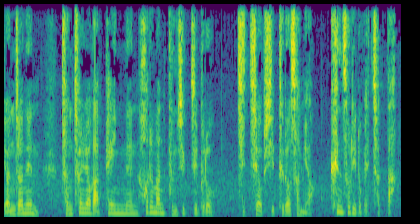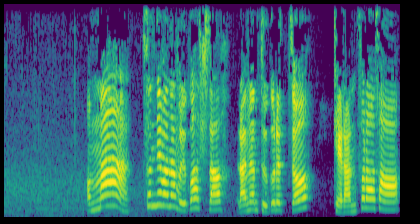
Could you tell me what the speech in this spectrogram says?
연저는 전철역 앞에 있는 허름한 분식집으로 지체 없이 들어서며 큰 소리로 외쳤다. 엄마! 손님 하나 물고 왔어. 라면 두 그릇 줘. 계란 풀어서.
